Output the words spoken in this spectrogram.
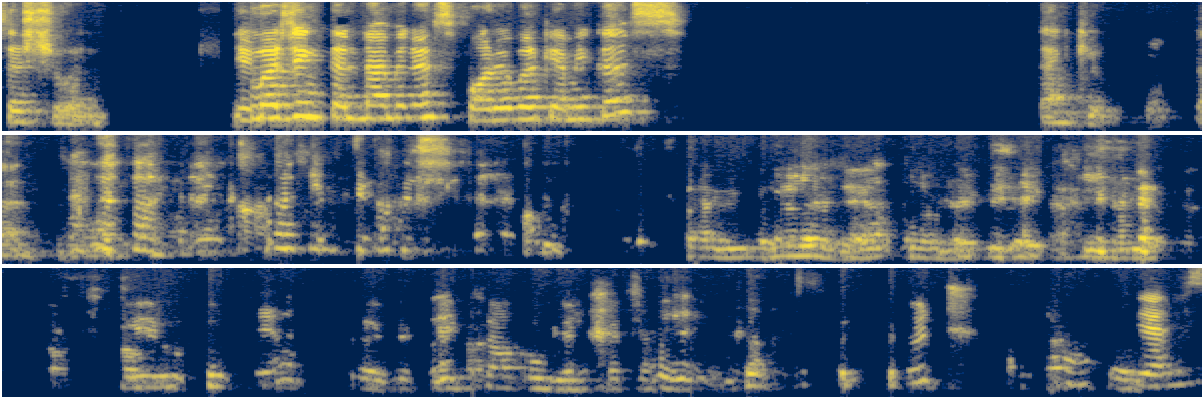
Just showing. Emerging contaminants, forever chemicals. Thank you. Done. Yes.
